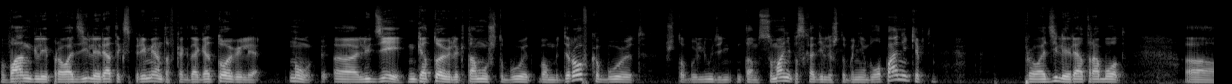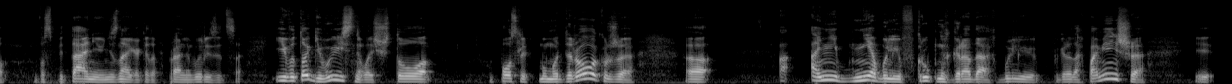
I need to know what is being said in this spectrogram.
в Англии проводили ряд экспериментов, когда готовили ну, э, людей готовили к тому, что будет бомбардировка, будет, чтобы люди там с ума не посходили, чтобы не было паники. Проводили ряд работ э, воспитанию, не знаю, как это правильно выразиться. И в итоге выяснилось, что после бомбардировок уже э, они не были в крупных городах, были в городах поменьше. И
